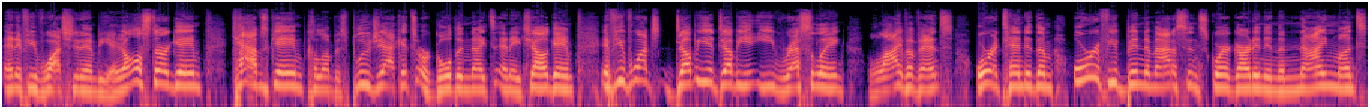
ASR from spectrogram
And if you've watched an NBA All Star game, Cavs game, Columbus Blue Jackets, or Golden Knights NHL game, if you've watched WWE wrestling live events or attended them, or if you've been to Madison Square Garden, in the nine months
